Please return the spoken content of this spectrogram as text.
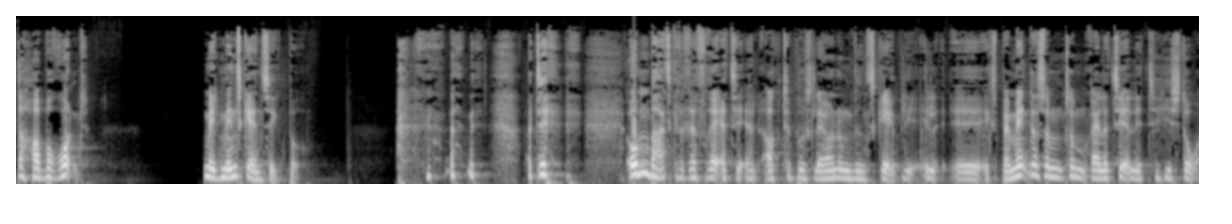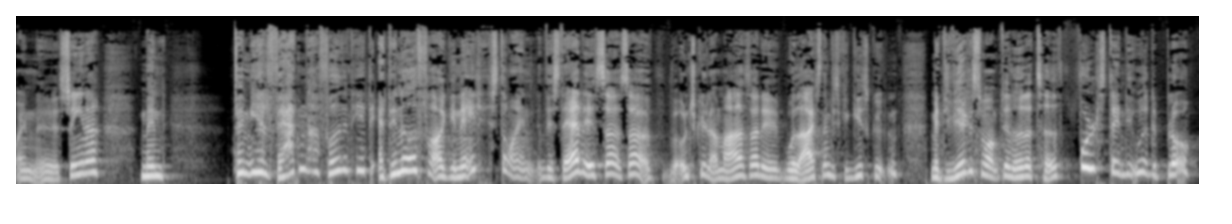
der hopper rundt med et menneskeansigt på. og det, åbenbart skal det referere til, at Octopus laver nogle videnskabelige øh, eksperimenter, som, som relaterer lidt til historien øh, senere. Men hvem i alverden har fået den her? Er det noget fra originalhistorien? Hvis det er det, så, så undskylder jeg meget, så er det Will Eisner, vi skal give skylden. Men det virker som om, det er noget, der er taget fuldstændig ud af det blå.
